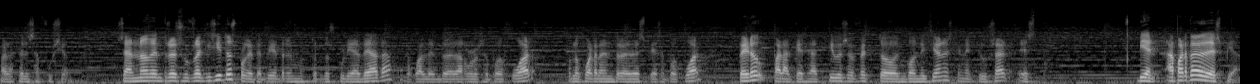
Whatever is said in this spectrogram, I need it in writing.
para hacer esa fusión. O sea, no dentro de sus requisitos, porque te pide tres monstruos de oscuridad de hada, lo cual dentro de Darlo se puede jugar, por lo cual dentro de Despia se puede jugar, pero para que se active su efecto en condiciones tiene que usar esto. Bien, apartado de Despia.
